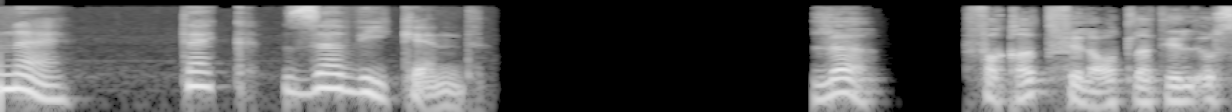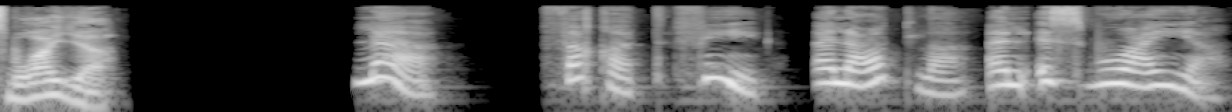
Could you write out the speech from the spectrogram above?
Ne, tek za vikend. لا فقط في العطلة الأسبوعية لا فقط في العطلة الأسبوعية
